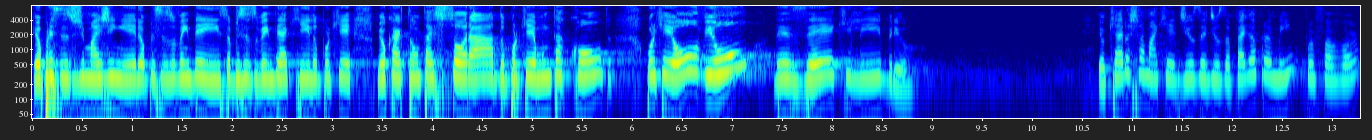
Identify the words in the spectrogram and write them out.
eu preciso de mais dinheiro, eu preciso vender isso, eu preciso vender aquilo, porque meu cartão está estourado, porque é muita conta, porque houve um desequilíbrio. Eu quero chamar aqui Edilza. Edilza, pega para mim, por favor.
